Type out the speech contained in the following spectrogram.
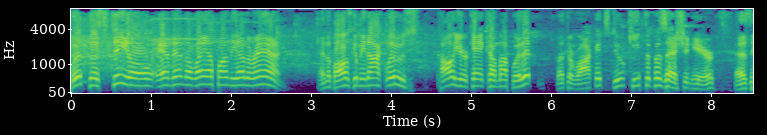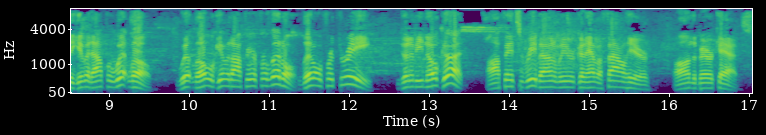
with the steal and then the layup on the other end. And the ball's going to be knocked loose. Collier can't come up with it, but the Rockets do keep the possession here as they give it out for Whitlow. Whitlow will give it off here for Little. Little for three. Going to be no good. Offensive rebound, and we were going to have a foul here on the Bearcats.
